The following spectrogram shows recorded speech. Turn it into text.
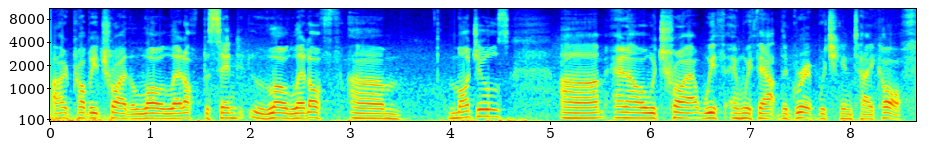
I would probably try the lower let off percent low let off um, modules um, and I would try it with and without the grip which you can take off.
